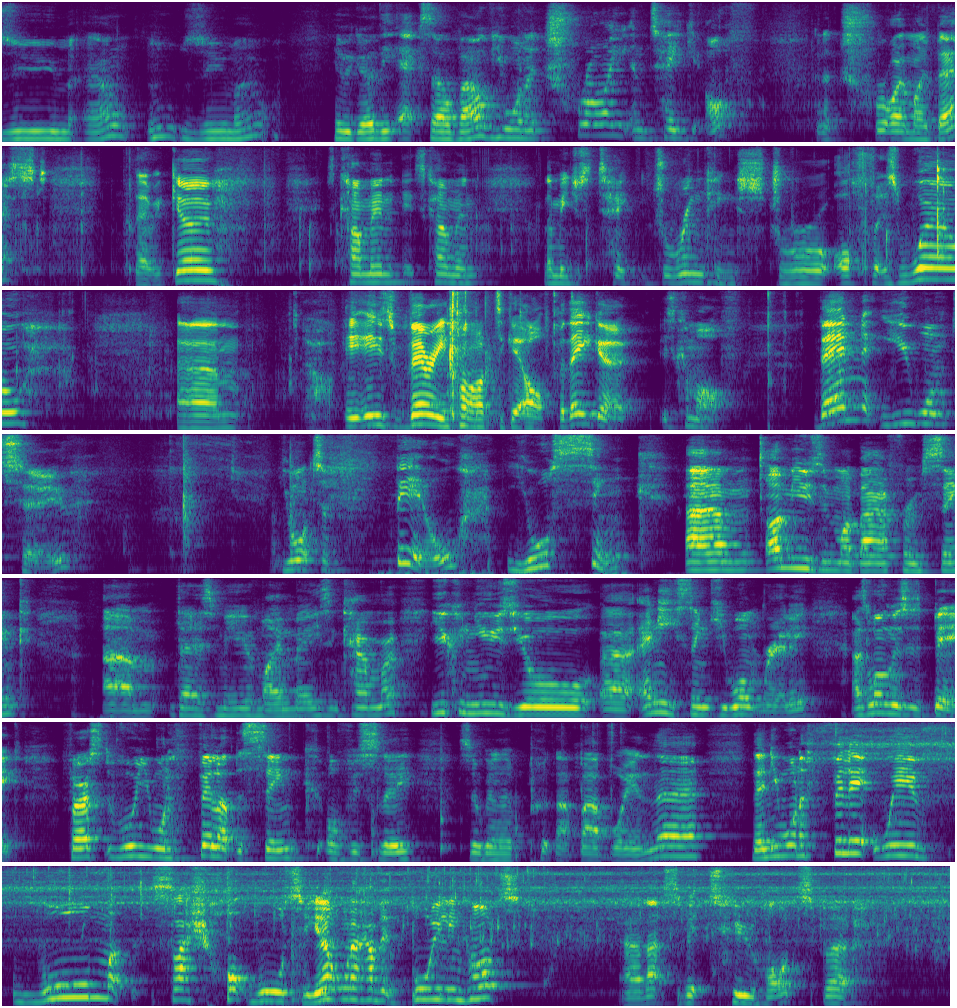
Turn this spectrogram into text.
zoom out, Ooh, zoom out. Here we go, the exhale valve. You want to try and take it off. I'm to try my best. There we go. It's coming, it's coming. Let me just take the drinking straw off as well. Um, oh, it is very hard to get off, but there you go. It's come off. Then you want to you want to fill your sink. Um, I'm using my bathroom sink. Um, there's me with my amazing camera. You can use your uh, any sink you want really, as long as it's big. First of all, you want to fill up the sink, obviously. So we're going to put that bad boy in there. Then you want to fill it with warm slash hot water. You don't want to have it boiling hot. Uh, that's a bit too hot, but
